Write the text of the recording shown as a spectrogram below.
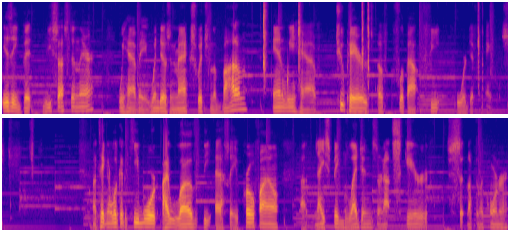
is a bit recessed in there. We have a Windows and Mac switch in the bottom, and we have two pairs of flip out feet for different angles. Now taking a look at the keyboard, I love the SA profile. Uh, nice big legends, they're not scared, just sitting up in the corner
